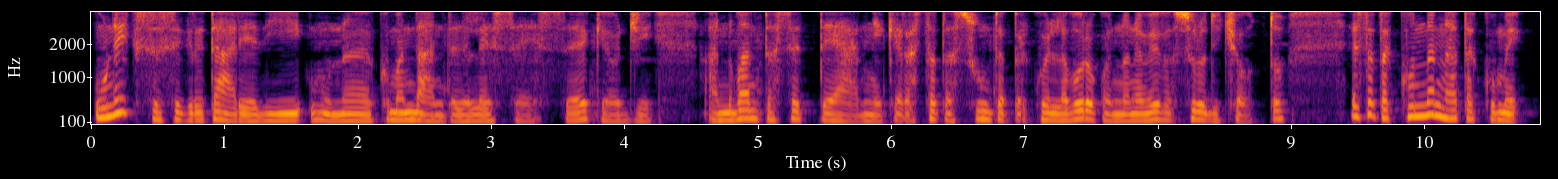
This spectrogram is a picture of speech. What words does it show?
Un'ex segretaria di un comandante dell'SS, che oggi ha 97 anni e che era stata assunta per quel lavoro quando ne aveva solo 18, è stata condannata come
